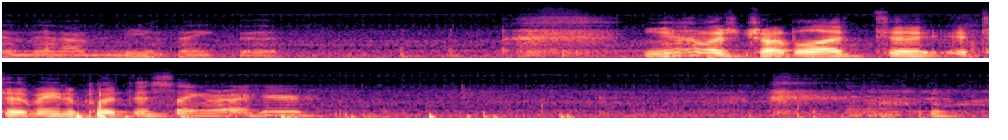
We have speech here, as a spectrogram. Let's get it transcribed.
and then I didn't even think that. You know how much trouble I took, it took me to put this thing right here?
